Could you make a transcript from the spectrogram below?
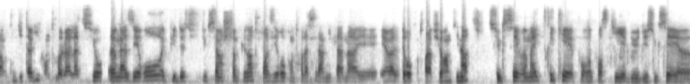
en Coupe d'Italie contre la Lazio 1 à 0 et puis deux succès en championnat 3-0 contre la Salernitana et, 1 0 contre la Fiorentina. Succès vraiment étriqué pour, pour ce qui est du, du succès euh,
